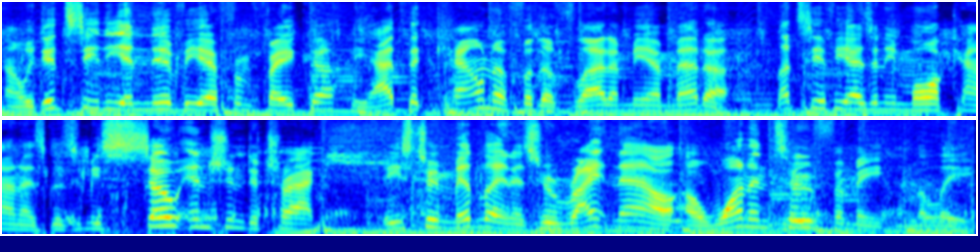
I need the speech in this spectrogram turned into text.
Now, we did see the Anivia from Faker. He had the counter for the Vladimir meta. Let's see if he has any more counters, because it's going to be so interesting to track these two mid laners who right now are one and two for me in the league.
